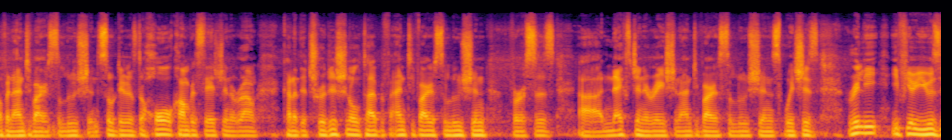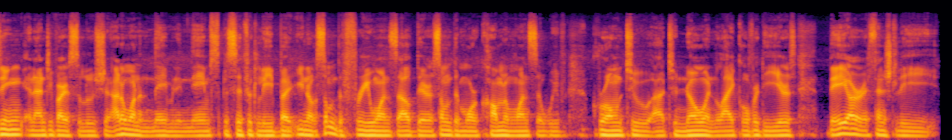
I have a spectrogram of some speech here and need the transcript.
of an antivirus solution. So there's the whole conversation around kind of the traditional type of antivirus solution versus uh, next generation antivirus solutions, which is really if you're using an antivirus solution, I don't want to name any names specifically, but you know some of the free ones out there, some of the more common ones that we've grown to uh, to know and like over the years, they are essentially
